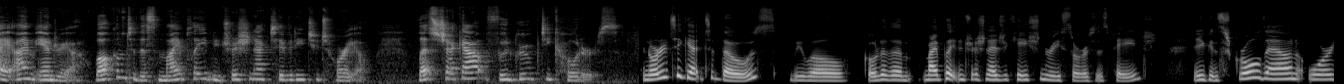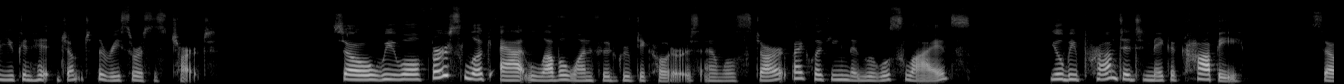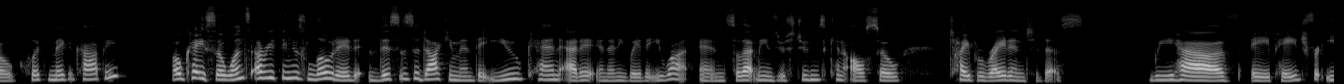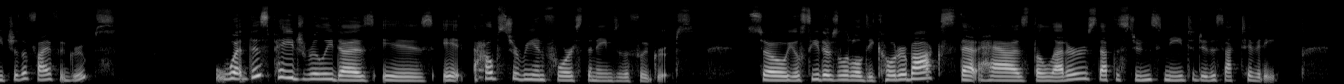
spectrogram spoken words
Hi, I'm Andrea. Welcome to this MyPlate Nutrition Activity tutorial. Let's check out food group decoders. In order to get to those, we will go to the MyPlate Nutrition Education Resources page. And you can scroll down or you can hit jump to the resources chart. So we will first look at level one food group decoders and we'll start by clicking the Google Slides. You'll be prompted to make a copy. So click make a copy. Okay, so once everything is loaded, this is a document that you can edit in any way that you want. And so that means your students can also type right into this. We have a page for each of the five food groups what this page really does is it helps to reinforce the names of the food groups. So you'll see there's a little decoder box that has the letters that the students need to do this activity.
